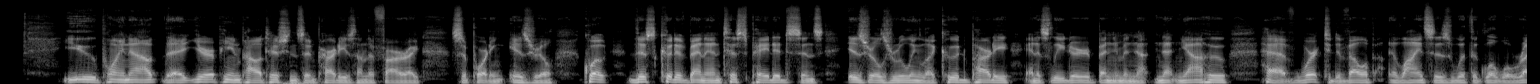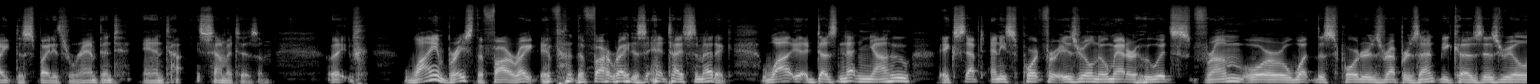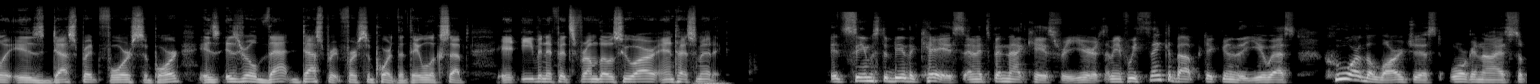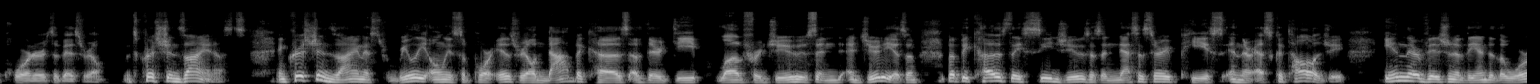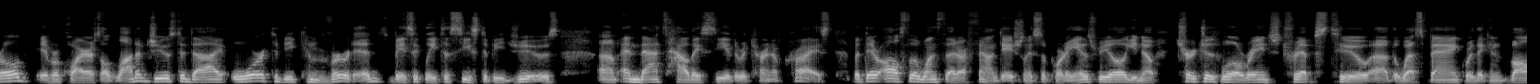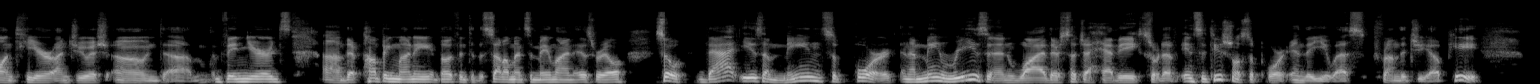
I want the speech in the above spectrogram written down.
You point out that European politicians and parties on the far right supporting Israel, quote, this could have been anticipated since Israel's ruling Likud party and its leader Benjamin Netanyahu have worked to develop alliances with the global right despite its rampant anti-Semitism. Like, why embrace the far right if the far right is anti-Semitic? Why uh, does Netanyahu accept any support for Israel, no matter who it's from or what the supporters represent, because Israel is desperate for support? Is Israel that desperate for support that they will accept it, even if it's from those who are anti-Semitic? It seems to be the case, and it's been that case for years. I mean, if we think about particularly in the U.S., who are the largest organized supporters of Israel? It's Christian Zionists. And Christian Zionists really only support Israel not because of their deep love for Jews and, and Judaism, but because they see Jews as a necessary piece in their eschatology. In their vision of the end of the world, it requires a lot of Jews to die or to be converted, basically to cease to be Jews. Um, and that's how they see the return of Christ. But they're also the ones that are foundationally supporting Israel. You know, churches will arrange trips to uh, the West Bank where they can volunteer on Jewish owned um, vineyards. Um, they're pumping money both into the settlements in mainland Israel. So that is a main support and a main reason why there's such a heavy sort of institutional support in the US from the GOP.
